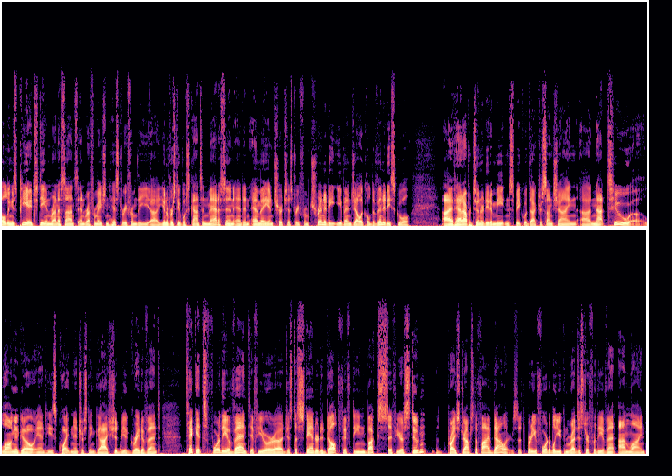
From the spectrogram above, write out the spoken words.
holding his PhD in Renaissance and Reformation history from the uh, University of Wisconsin Madison and an MA in church history from Trinity Evangelical Divinity School. I've had opportunity to meet and speak with Dr. Sunshine uh, not too uh, long ago, and he's quite an interesting guy. Should be a great event. Tickets for the event, if you're uh, just a standard adult, fifteen bucks. If you're a student, the price drops to five dollars. It's pretty affordable. You can register for the event online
